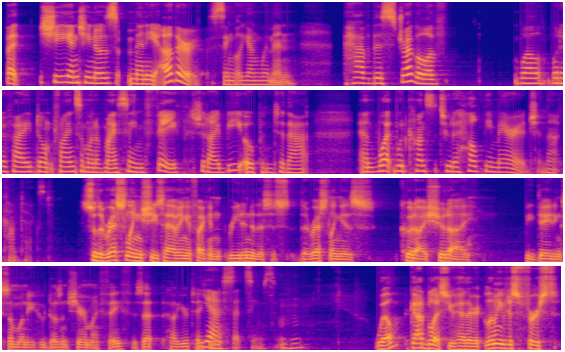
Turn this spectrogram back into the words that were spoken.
but she and she knows many other single young women have this struggle of, well, what if I don't find someone of my same faith? Should I be open to that? And what would constitute a healthy marriage in that context? So the wrestling she's having, if I can read into this, is the wrestling is could I, should I be dating somebody who doesn't share my faith? Is that how you're taking it? Yes, it seems. hmm Well, God bless you, Heather. Let me just first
